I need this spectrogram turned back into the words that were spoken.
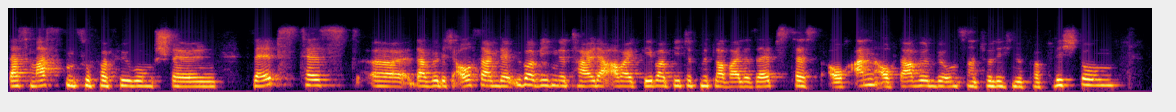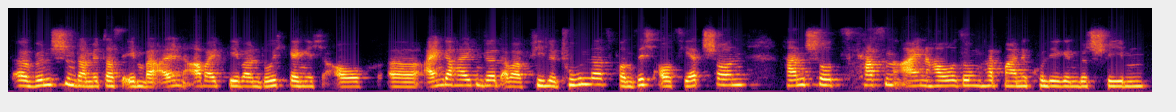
dass Masken zur Verfügung stellen. Selbsttest, äh, da würde ich auch sagen, der überwiegende Teil der Arbeitgeber bietet mittlerweile Selbsttest auch an. Auch da würden wir uns natürlich eine Verpflichtung äh, wünschen, damit das eben bei allen Arbeitgebern durchgängig auch äh, eingehalten wird. Aber viele tun das von sich aus jetzt schon. Handschutz, Kasseneinhausung hat meine Kollegin beschrieben,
